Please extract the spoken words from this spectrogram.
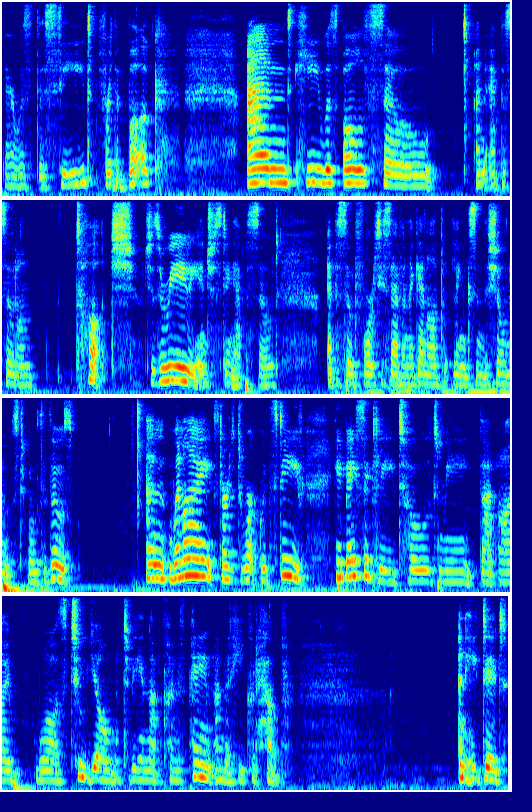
There was the seed for the book. And he was also an episode on touch, which is a really interesting episode. Episode 47. Again, I'll put links in the show notes to both of those. And when I started to work with Steve, he basically told me that I was too young to be in that kind of pain and that he could help. And he did.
